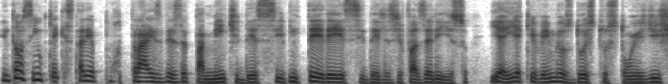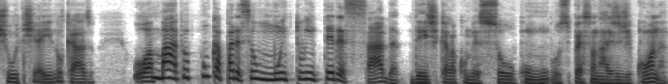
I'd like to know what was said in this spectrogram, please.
Então, assim, o que, é que estaria por trás exatamente desse interesse deles de fazerem isso? E aí é que vem meus dois tostões de chute aí no caso a Marvel nunca pareceu muito interessada desde que ela começou com os personagens de Conan.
